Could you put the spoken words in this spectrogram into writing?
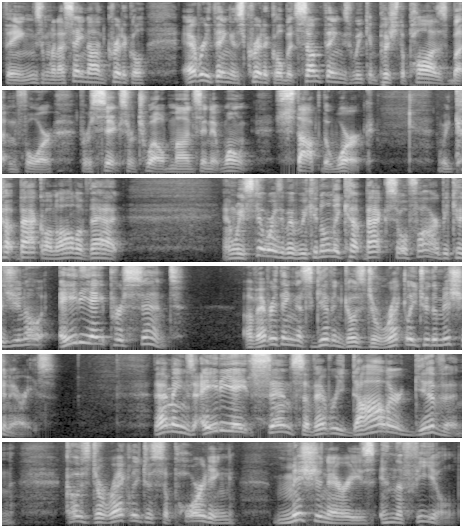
things. When I say non critical, everything is critical, but some things we can push the pause button for for six or 12 months and it won't stop the work. We cut back on all of that. And we still, but we can only cut back so far because, you know, 88% of everything that's given goes directly to the missionaries. That means 88 cents of every dollar given goes directly to supporting missionaries in the field.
